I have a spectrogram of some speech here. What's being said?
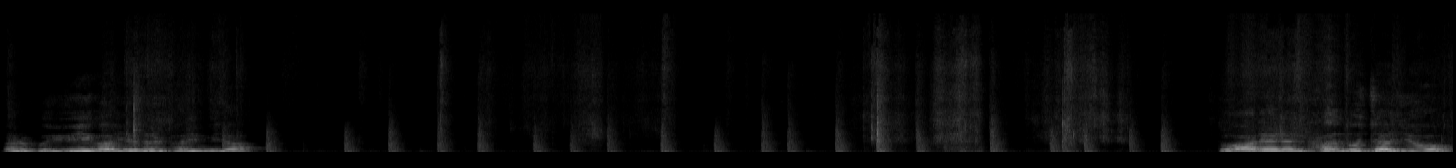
나눌 분 위에가 여덟 팔입니다. 또 아래는 칼도자지요.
